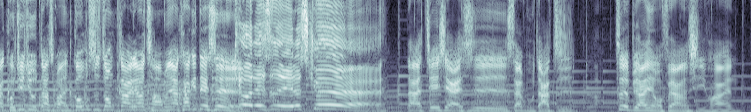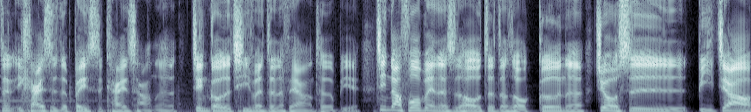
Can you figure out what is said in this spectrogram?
我是看口气剧大师版公式中尬聊草莓啊，卡基电视，Q 电视，Let's go。那接下来是三浦大知。这个表演我非常喜欢。这个一开始的贝斯开场呢，建构的气氛真的非常特别。进到 four band 的时候，这整首歌呢，就是比较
